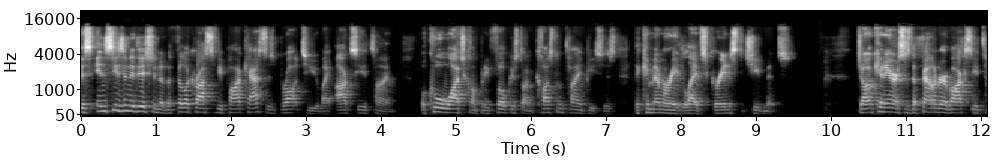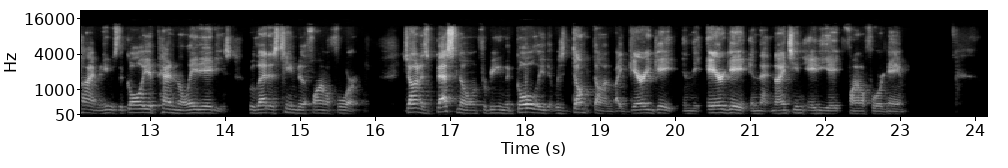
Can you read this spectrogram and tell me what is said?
This in season edition of the Philocrosophy podcast is brought to you by Axia Time, a cool watch company focused on custom timepieces that commemorate life's greatest achievements. John Canaris is the founder of Axia Time, and he was the goalie at Penn in the late 80s who led his team to the Final Four. John is best known for being the goalie that was dunked on by Gary Gait in the Air Gait in that 1988 Final Four game.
